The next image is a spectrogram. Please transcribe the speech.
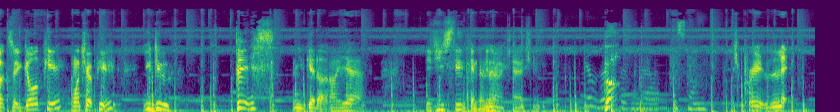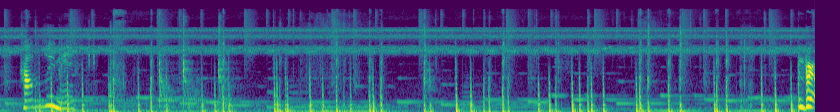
look. So you go up here. Once you're up here, you do this, and you get up. Oh yeah. Did you see? Fucking You're in there. not catching. Yo, this. This one. It's pretty lit. Probably me. Bro.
